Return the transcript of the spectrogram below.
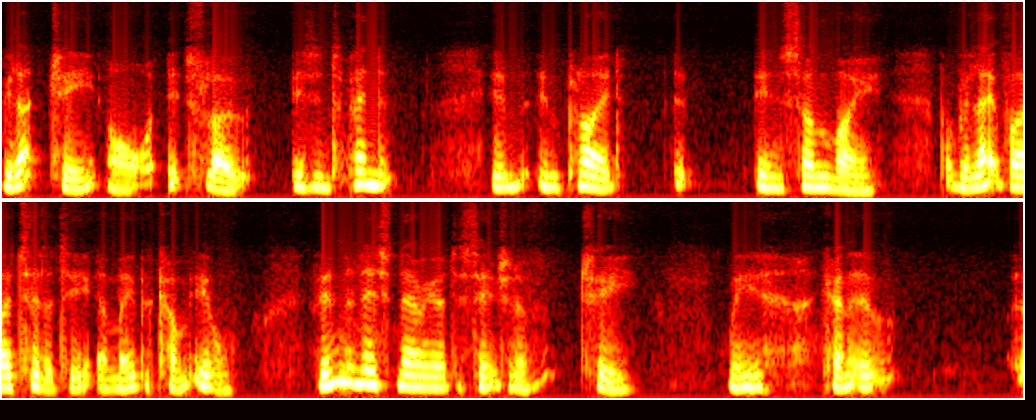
We lack chi or its flow is independent, in, implied in some way, but we lack vitality and may become ill. Within this narrow distinction of chi, we can uh,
